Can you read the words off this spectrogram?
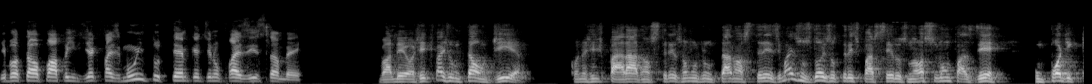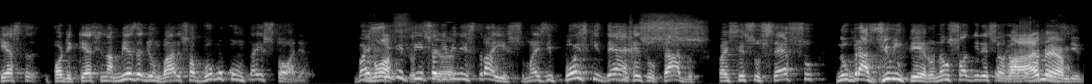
e botar o papo em dia, que faz muito tempo que a gente não faz isso também. Valeu. A gente vai juntar um dia, quando a gente parar, nós três, vamos juntar nós três, e mais uns dois ou três parceiros nossos, vamos fazer um podcast, podcast na mesa de um bar e só vamos contar a história. Vai Nossa ser difícil senhora. administrar isso, mas depois que der Ixi. resultado, vai ser sucesso no Brasil inteiro, não só direcionado vai mesmo.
